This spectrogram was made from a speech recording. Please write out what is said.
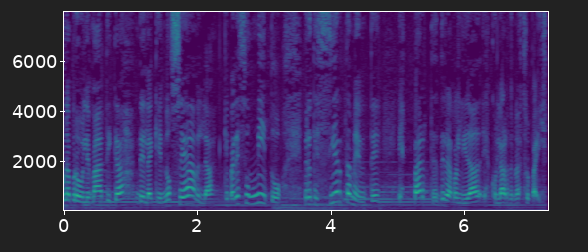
una problemática de la que no se habla, que parece un mito, pero que ciertamente es parte de la realidad escolar de nuestro país.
